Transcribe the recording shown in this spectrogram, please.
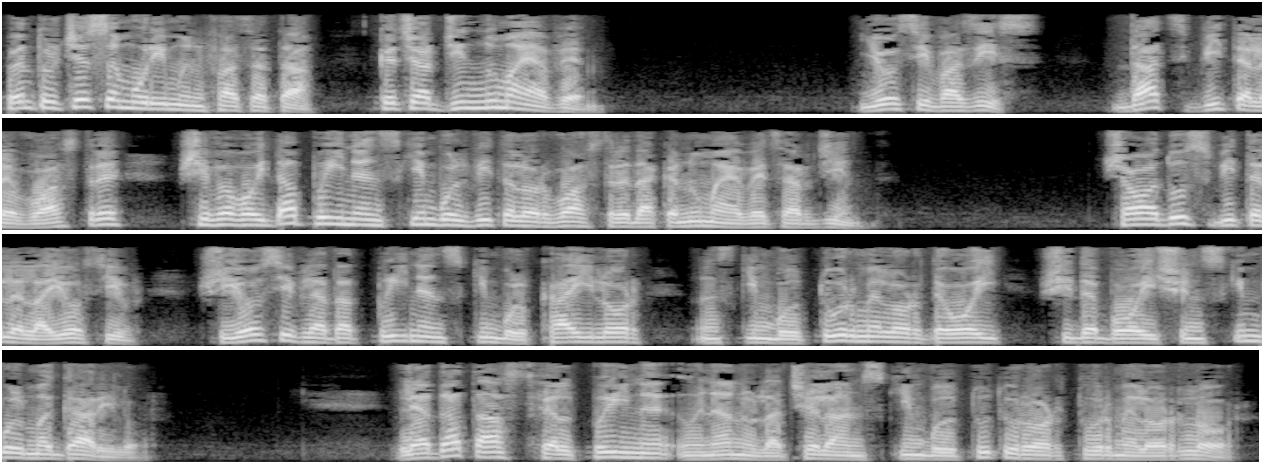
pentru ce să murim în fața ta, căci argint nu mai avem? Iosif a zis, dați vitele voastre și vă voi da pâine în schimbul vitelor voastre dacă nu mai aveți argint. Și-au adus vitele la Iosif și Iosif le-a dat pâine în schimbul cailor, în schimbul turmelor de oi și de boi și în schimbul măgarilor. Le-a dat astfel pâine în anul acela în schimbul tuturor turmelor lor.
